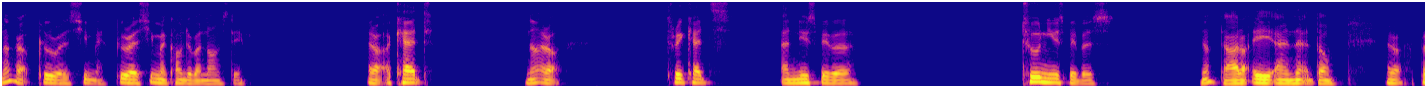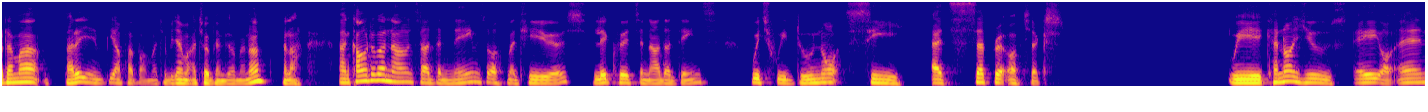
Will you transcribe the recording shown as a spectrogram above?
နော်အဲ့တော့ plurals ရှိမယ် plurals ရှိမယ် countable nouns တွေ အဲ့တော့ a cat နော်အဲ့တော့ three cats a newspaper two newspapers နော်ဒါကတော့ an နဲ့အသုံးအဲ့တော့ပထမဒါလေးရင်ပြအောင်ဖတ်ပါမှာကျွန်တော်ပြန်မှာအချုပ်ပြန်ပြောမယ်နော်ဟုတ်လား uncountable nouns are the names of materials liquids and other things which we do not see as separate objects we cannot use a or n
